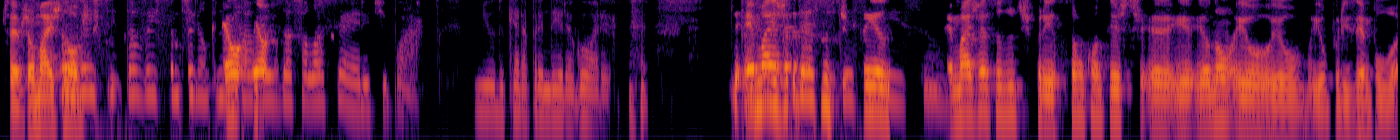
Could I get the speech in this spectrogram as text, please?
percebes, ou mais talvez, novos. Talvez sentiram que não estavas é, é, a falar sério, tipo, ah, o miúdo quer aprender agora. é mais essa do desprezo. É mais essa do desprezo. São contextos. Eh, eu, eu não, eu, eu, eu, por exemplo,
